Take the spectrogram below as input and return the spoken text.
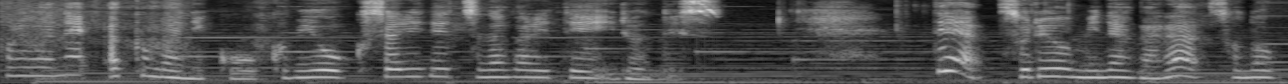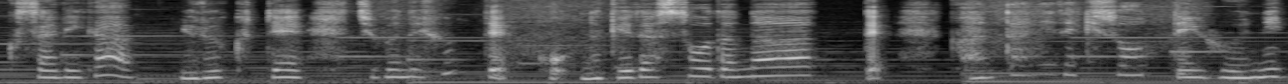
これはね悪魔にこう首を鎖でつながれているんです。でそれを見ながらその鎖が緩くて自分でふってこう抜け出しそうだなって簡単にできそうっていう風に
